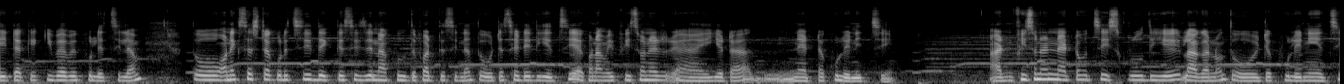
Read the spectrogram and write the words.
এইটাকে কীভাবে খুলেছিলাম। তো অনেক চেষ্টা করেছি, দেখতেছি যে না খুলতে পারতেছি না, তো ওইটা ছেড়ে দিয়েছি। এখন আমি পিছনের ইয়েটা, নেটটা খুলে নিচ্ছি। আর পিছনের নেটটা হচ্ছে স্ক্রু দিয়ে লাগানো, তো ওইটা খুলে নিয়েছি।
